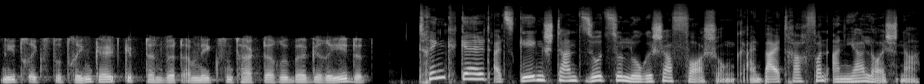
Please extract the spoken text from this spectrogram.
niedrigste Trinkgeld gibt, dann wird am nächsten Tag darüber geredet. Trinkgeld als Gegenstand soziologischer Forschung. Ein Beitrag von Anja Leuschner.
